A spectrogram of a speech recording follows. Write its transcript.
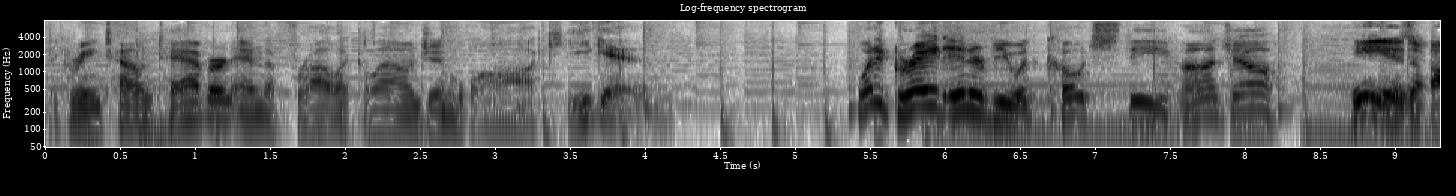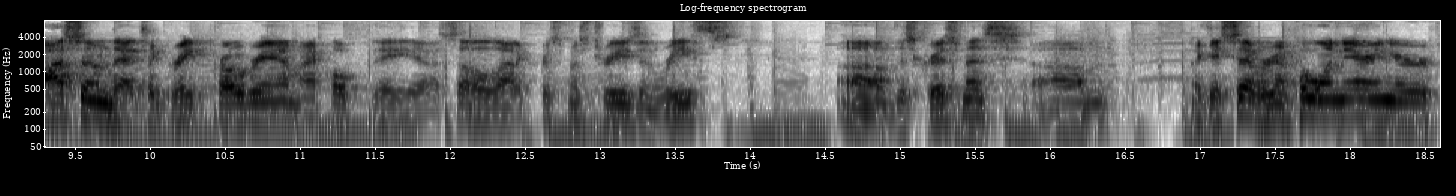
the Greentown Tavern, and the Frolic Lounge in Waukegan. What a great interview with Coach Steve, huh, Joe? He is awesome. That's a great program. I hope they uh, sell a lot of Christmas trees and wreaths uh, this Christmas. Um, like I said, we're going to put one there in your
